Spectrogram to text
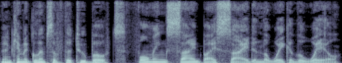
Then came a glimpse of the two boats, foaming side by side in the wake of the whale,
